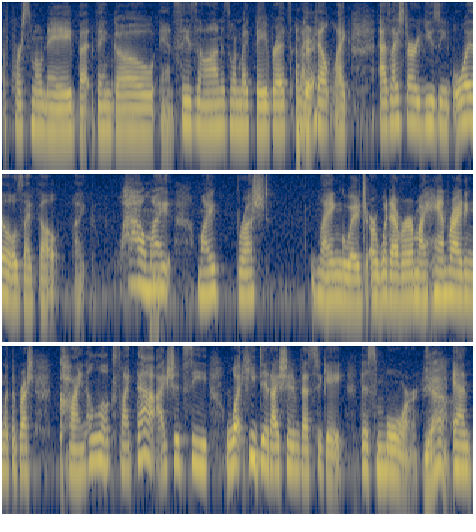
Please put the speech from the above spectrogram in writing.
of course monet but van gogh and cezanne is one of my favorites and Okay. i felt like as i started using oils i felt like wow my my brushed language or whatever my handwriting with the brush kind of looks like that i should see what he did i should investigate this more Yeah. and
